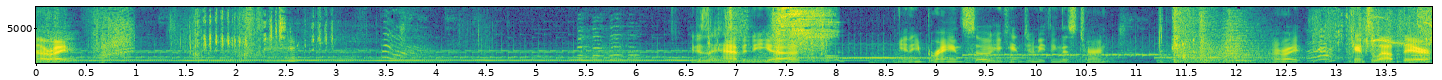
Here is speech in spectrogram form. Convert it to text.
All right. He doesn't have any uh, any brains, so he can't do anything this turn. All right, cancel out there.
